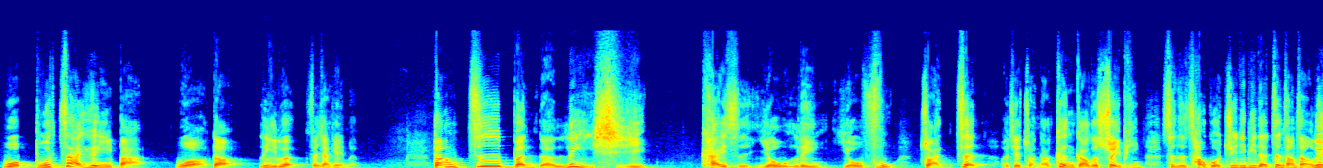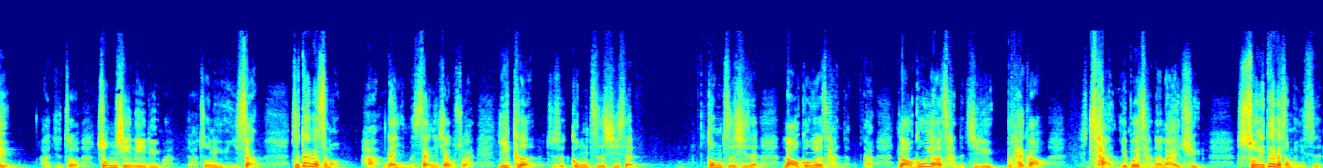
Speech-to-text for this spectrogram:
我不再愿意把我的利润分享给你们。当资本的利息开始由零由负转正，而且转到更高的水平，甚至超过 GDP 的正常增长率啊，就做中性利率嘛，啊，中利率以上，这代表什么？哈，那你们三个笑不出来，一个就是工资牺牲。工资牺牲，劳工又惨的啊！劳工要惨的几率不太高，惨也不会惨到哪里去。所以代表什么意思？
